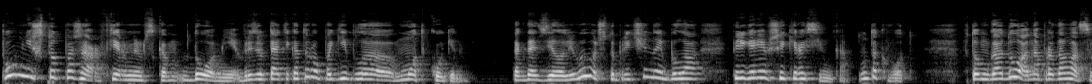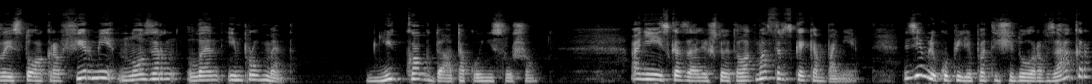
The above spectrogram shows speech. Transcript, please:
Помнишь тот пожар в фермерском доме, в результате которого погибла Мот Когин? Тогда сделали вывод, что причиной была перегоревшая керосинка. Ну так вот, в том году она продала свои 100 акров фирме Northern Land Improvement. Никогда такой не слышал. Они и сказали, что это лакмастерская компания. Землю купили по 1000 долларов за акр,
